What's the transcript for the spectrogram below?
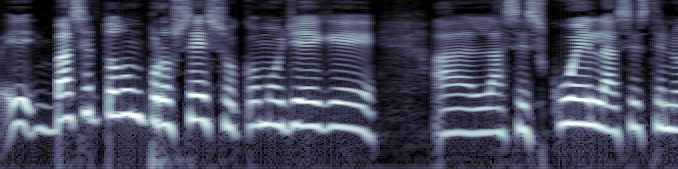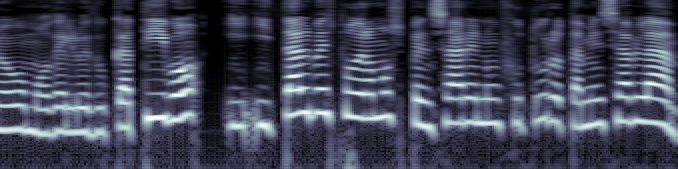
eh, va a ser todo un proceso cómo llegue a las escuelas este nuevo modelo educativo y, y tal vez podríamos pensar en un futuro. También se habla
